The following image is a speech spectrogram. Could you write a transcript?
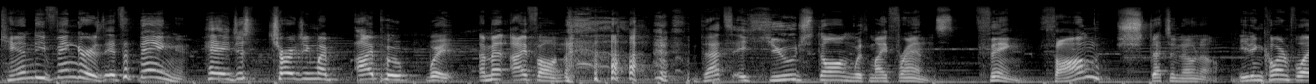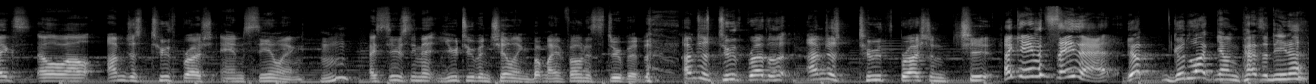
Candy fingers, it's a thing. Hey, just charging my eye poop. Wait, I meant iPhone. That's a huge thong with my friends. Thing. Thong? Shh, that's a no-no. Eating cornflakes, lol. I'm just toothbrush and ceiling. Hmm? I seriously meant YouTube and chilling, but my phone is stupid. I'm just toothbrush, I'm just toothbrush and chi- I can't even say that! Yep, good luck, young Pasadena.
